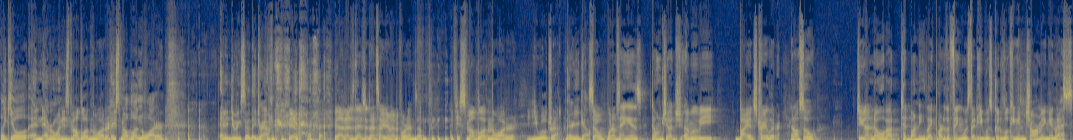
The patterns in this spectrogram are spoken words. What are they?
Like you'll and everyone you smell blood in the water they smell blood in the water, and in doing so they drown. yeah yeah that's, that's that's how your metaphor ends up if you smell blood in the water you will drown there you go. So what I'm saying is, don't judge a movie by its trailer. And also, do you not know about Ted Bundy? Like part of the thing was that he was good looking and charming, and Right. that's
